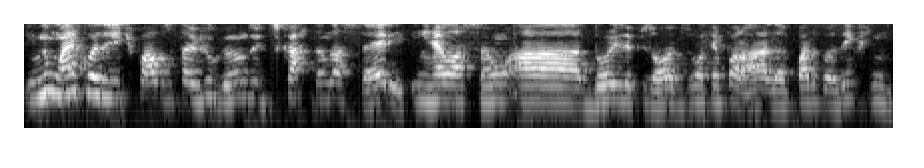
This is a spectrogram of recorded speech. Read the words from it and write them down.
E não é coisa de tipo, ah, você tá julgando e descartando a série em relação a dois episódios, uma temporada, quatro episódios, enfim.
